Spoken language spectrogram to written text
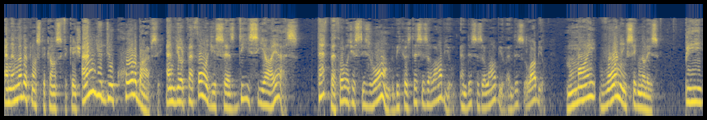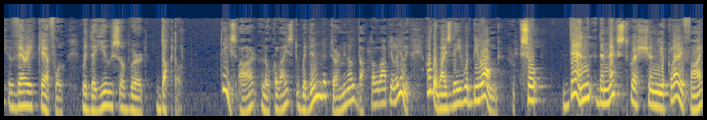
and another cluster calcification and you do core biopsy and your pathologist says DCIS, that pathologist is wrong because this is a lobule and this is a lobule and this is a lobule. My warning signal is be very careful with the use of word ductal. These are localized within the terminal ductal lobular unit. Otherwise, they would belong. So then the next question you clarify,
